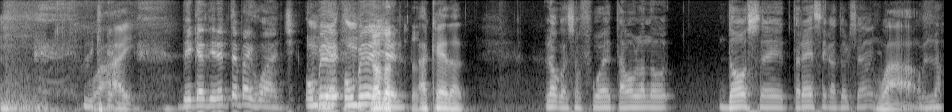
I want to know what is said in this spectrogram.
Guay. de que directo para Juanchi, un video, un video Loco, de Jerk. ¿A qué edad? Loco, eso fue, estamos hablando 12, 13, 14 años. Wow. ¿Verdad?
